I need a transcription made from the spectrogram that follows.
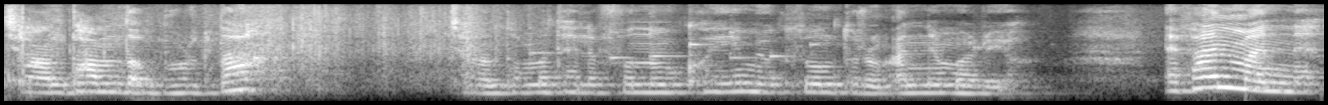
Çantam da burada. Çantama telefonumu koyayım yoksa unuturum. Annem arıyor. Efendim anne?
